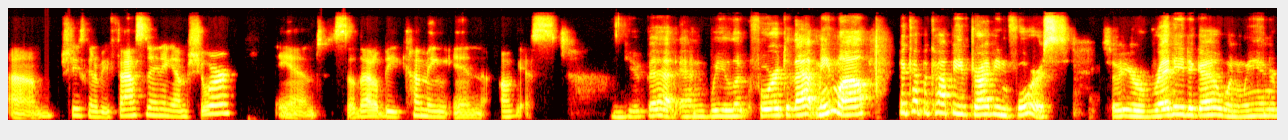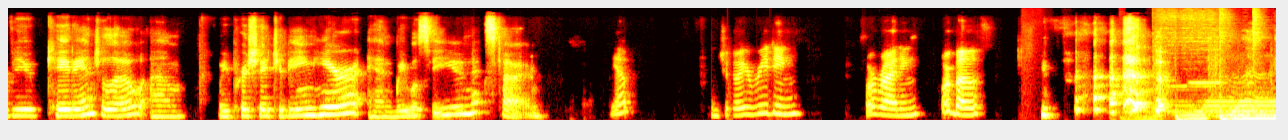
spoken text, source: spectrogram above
Um, she's going to be fascinating, I'm sure. And so that'll be coming in August. You bet. And we look forward to that. Meanwhile, pick up a copy of Driving Force. So you're ready to go when we interview Kate Angelo. Um, we appreciate you being here and we will see you next time. Yep. Enjoy your reading or writing or both.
